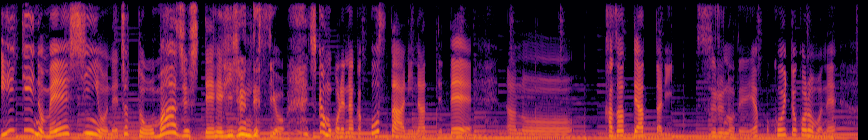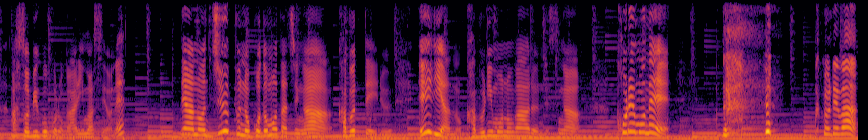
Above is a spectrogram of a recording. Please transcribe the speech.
E.T. の名シーンをねちょっとオマージュしているんですよしかもこれなんかポスターになっててあのー、飾ってあったりするのでやっぱこういうところもね遊び心がありますよねであのジュープの子供たちがかぶっているエイリアンのかぶり物があるんですがこれもね これは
